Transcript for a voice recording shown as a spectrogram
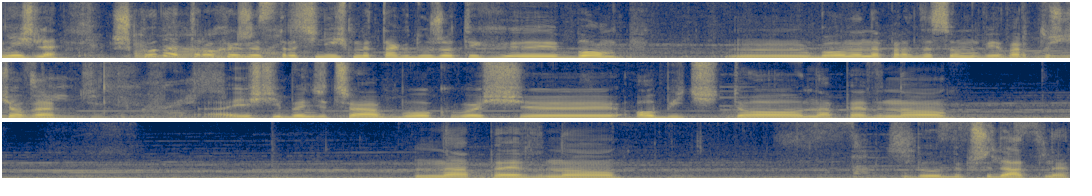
Nieźle. Szkoda trochę, że straciliśmy tak dużo tych y, bomb. Mm, bo one naprawdę są, mówię, wartościowe. Jeśli będzie trzeba było kogoś y, obić, to na pewno... Na pewno byłyby przydatne.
